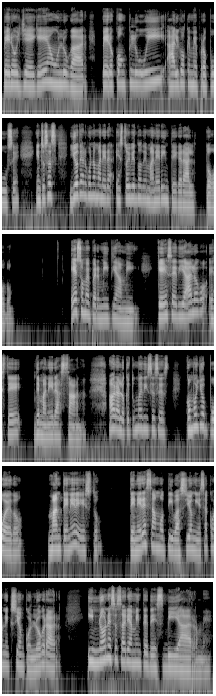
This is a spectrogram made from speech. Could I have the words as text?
pero llegué a un lugar, pero concluí algo que me propuse. Entonces yo de alguna manera estoy viendo de manera integral todo. Eso me permite a mí que ese diálogo esté de manera sana. Ahora, lo que tú me dices es, ¿cómo yo puedo mantener esto, tener esa motivación y esa conexión con lograr y no necesariamente desviarme?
